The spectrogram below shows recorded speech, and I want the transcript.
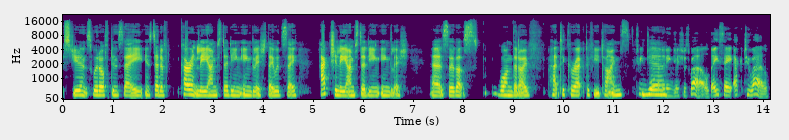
students would often say, instead of currently I'm studying English, they would say, actually I'm studying English. Uh, so that's one that I've had to correct a few times. Between German yeah. and English as well, they say aktuell,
